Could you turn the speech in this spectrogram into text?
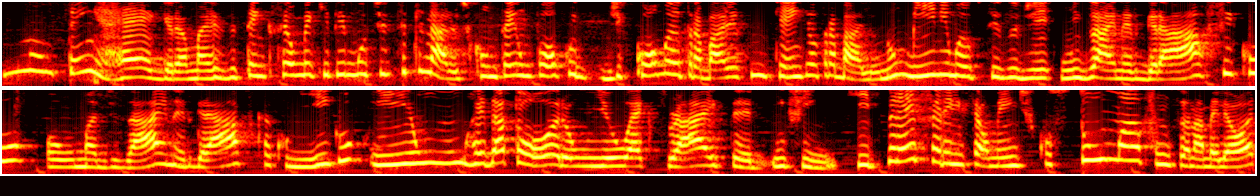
Não tem regra, mas tem que ser uma equipe multidisciplinar. Eu te contei um pouco de como eu trabalho e com quem que eu trabalho. No mínimo, eu preciso de um designer gráfico ou uma designer gráfica comigo e um redator, um UX writer, enfim, que preferencialmente costuma funcionar melhor,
